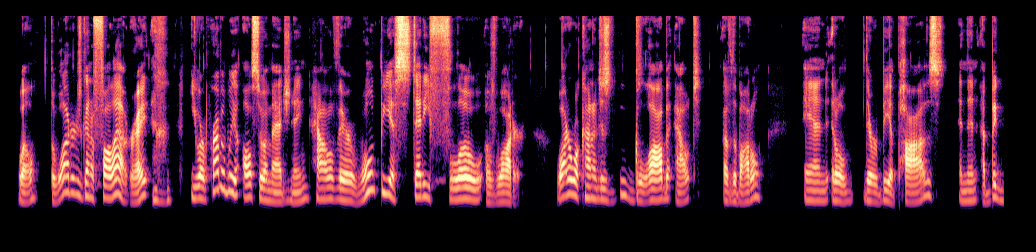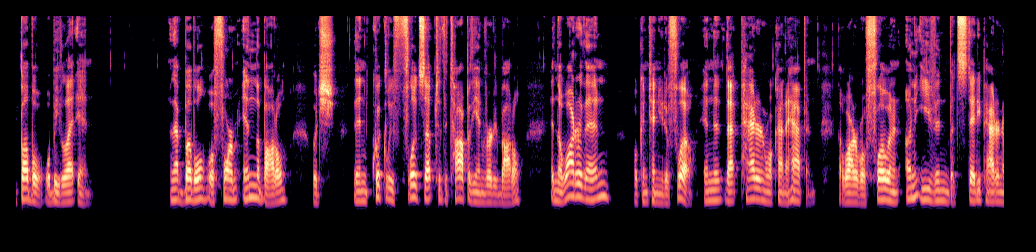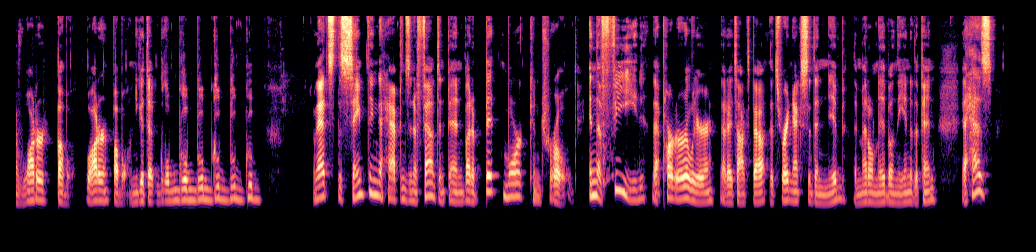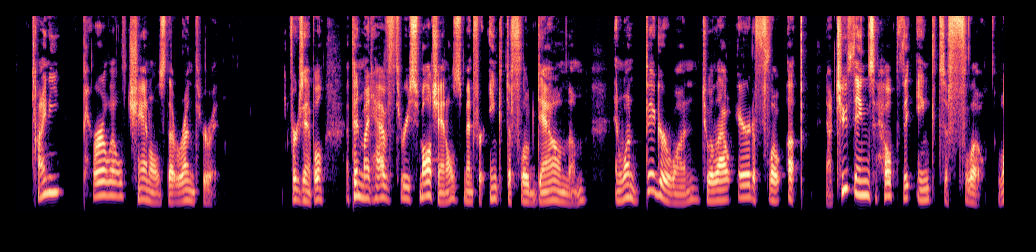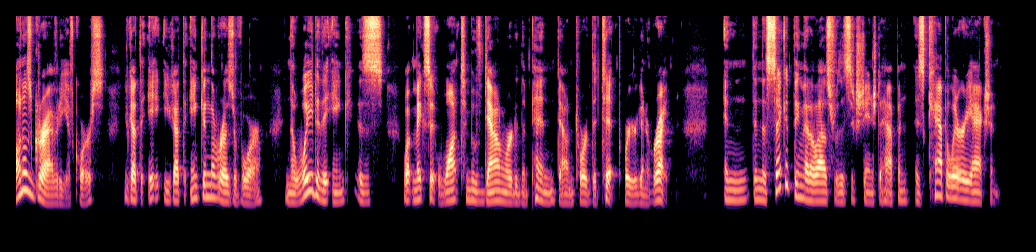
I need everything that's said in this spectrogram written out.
Well, the water is going to fall out, right? you are probably also imagining how there won't be a steady flow of water. Water will kind of just glob out of the bottle and it'll there will be a pause and then a big bubble will be let in. And that bubble will form in the bottle, which then quickly floats up to the top of the inverted bottle, and the water then will continue to flow. And th- that pattern will kind of happen. The water will flow in an uneven but steady pattern of water, bubble, water, bubble. And you get that glub, glub, glub, glub, glub, glub. And that's the same thing that happens in a fountain pen, but a bit more controlled. In the feed, that part earlier that I talked about, that's right next to the nib, the metal nib on the end of the pen, it has tiny parallel channels that run through it. For example, a pen might have three small channels meant for ink to flow down them, and one bigger one to allow air to flow up. Now, two things help the ink to flow. One is gravity, of course. You've got the you got the ink in the reservoir, and the weight of the ink is what makes it want to move downward in the pen down toward the tip where you're going to write. And then the second thing that allows for this exchange to happen is capillary action.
